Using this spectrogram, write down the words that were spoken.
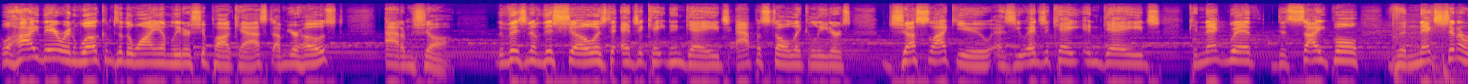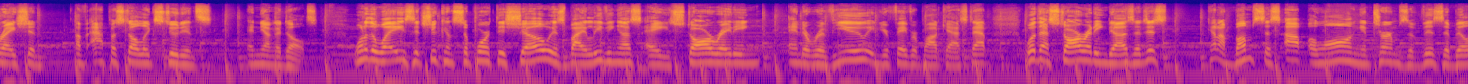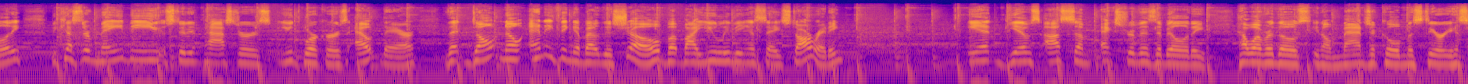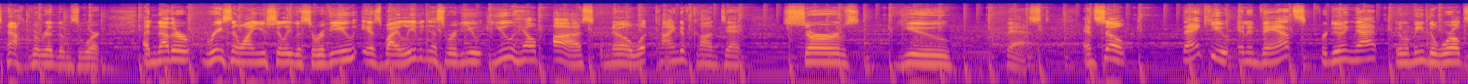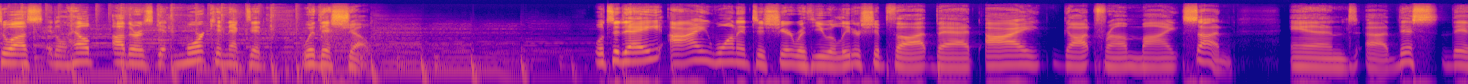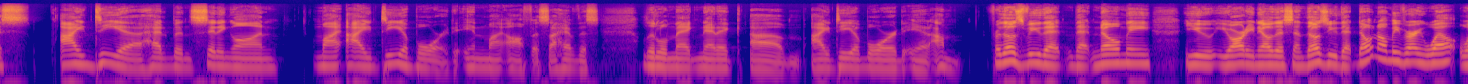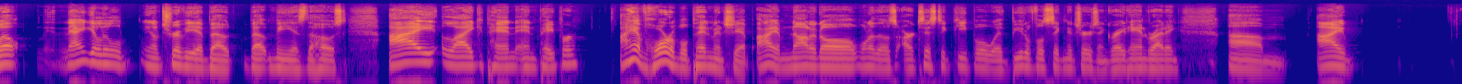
Well, hi there, and welcome to the YM Leadership Podcast. I'm your host, Adam Shaw. The vision of this show is to educate and engage apostolic leaders just like you as you educate, engage, connect with, disciple the next generation of apostolic students and young adults. One of the ways that you can support this show is by leaving us a star rating and a review in your favorite podcast app. What that star rating does, it just kind of bumps us up along in terms of visibility because there may be student pastors, youth workers out there that don't know anything about this show, but by you leaving us a star rating, it gives us some extra visibility however those you know magical mysterious algorithms work. Another reason why you should leave us a review is by leaving us a review you help us know what kind of content serves you best. And so thank you in advance for doing that. It'll mean the world to us. It'll help others get more connected with this show. Well, today I wanted to share with you a leadership thought that I got from my son, and uh, this this idea had been sitting on my idea board in my office. I have this little magnetic um, idea board, and I'm for those of you that that know me, you you already know this, and those of you that don't know me very well, well, now you get a little you know trivia about about me as the host. I like pen and paper. I have horrible penmanship. I am not at all one of those artistic people with beautiful signatures and great handwriting. Um, I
